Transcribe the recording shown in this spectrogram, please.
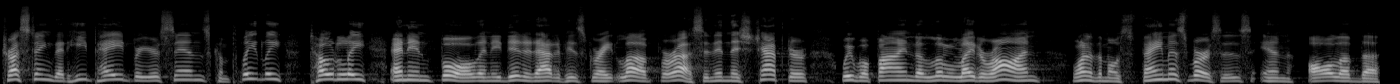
trusting that He paid for your sins completely, totally, and in full, and He did it out of His great love for us. And in this chapter, we will find a little later on one of the most famous verses in all of the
